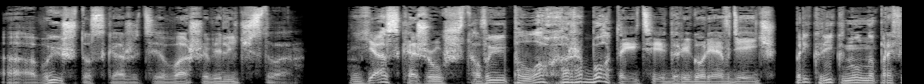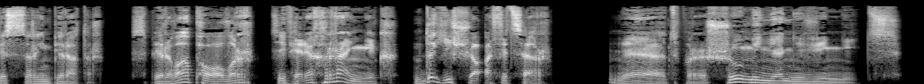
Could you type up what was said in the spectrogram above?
«А вы что скажете, ваше величество?» «Я скажу, что вы плохо работаете, Григорий Авдеевич!» — прикрикнул на профессора император. «Сперва повар, теперь охранник, да еще офицер. «Нет, прошу меня не винить.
